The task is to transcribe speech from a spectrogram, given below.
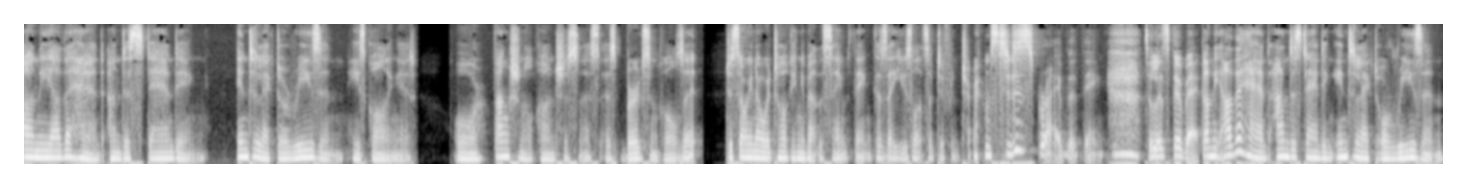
On the other hand, understanding, intellect or reason, he's calling it, or functional consciousness, as Bergson calls it, just so we know we're talking about the same thing, because they use lots of different terms to describe the thing. So let's go back. On the other hand, understanding, intellect or reason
